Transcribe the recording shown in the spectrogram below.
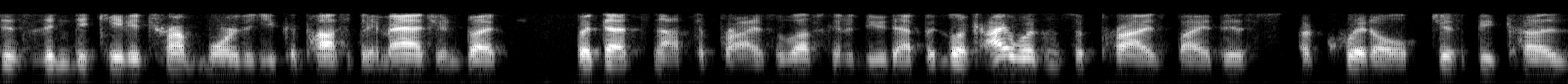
this vindicated Trump more than you could possibly imagine. But but that's not surprised. The left's going to do that. But look, I wasn't surprised by this acquittal just because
